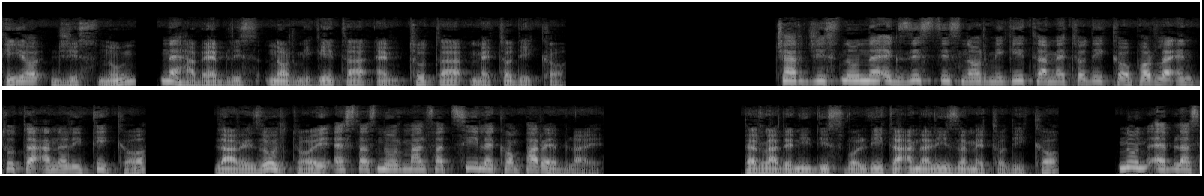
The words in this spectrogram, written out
tio gis nun ne haveblis normigita en tuta metodico. Char gis nun ne existis normigita metodico por la entuta analitico, La resultoi estas nur malfacile compareblai. Per la deni disvolvita analisa metodico, nun eblas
